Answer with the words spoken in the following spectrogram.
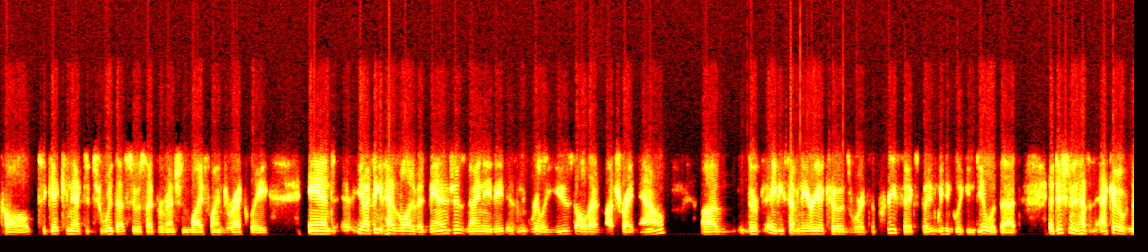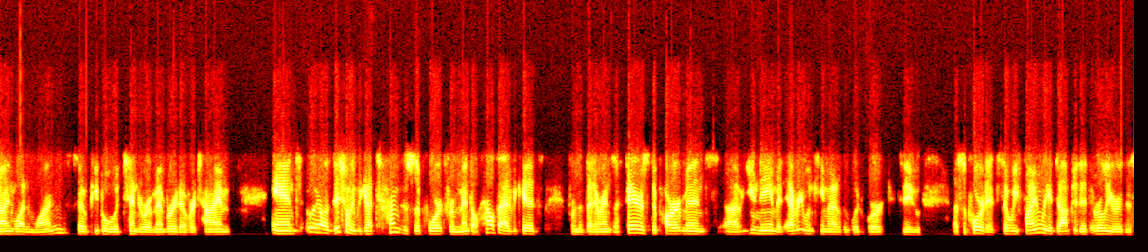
call to get connected to with that suicide prevention lifeline directly. And uh, I think it has a lot of advantages. 988 isn't really used all that much right now. Uh, there are 87 area codes where it's a prefix, but we think we can deal with that. Additionally, it has an echo of 911, so people would tend to remember it over time. And well, additionally, we got tons of support from mental health advocates, from the Veterans Affairs Department, uh, you name it. Everyone came out of the woodwork to uh, support it. So we finally adopted it earlier this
